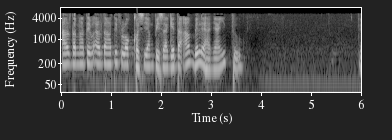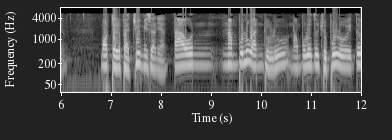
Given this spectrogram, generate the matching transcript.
alternatif-alternatif logos yang bisa kita ambil ya hanya itu. Model baju misalnya Tahun 60-an dulu 60-70 itu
